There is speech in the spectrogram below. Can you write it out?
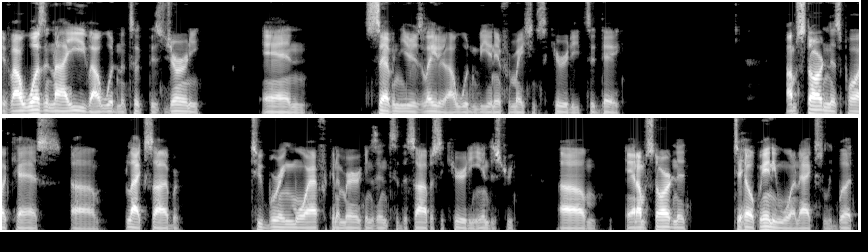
if I wasn't naive, I wouldn't have took this journey, and seven years later, I wouldn't be in information security today. I'm starting this podcast, uh, Black Cyber, to bring more African Americans into the cybersecurity industry. Um, and I'm starting it to help anyone actually, but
